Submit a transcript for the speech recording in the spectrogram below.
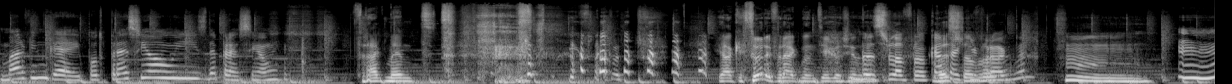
Marvin Gaye pod presją i z depresją. Fragment. Jak, który fragment jego się Bez szlafroka Bez taki szlafroka? fragment. Hmm. Mhm.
